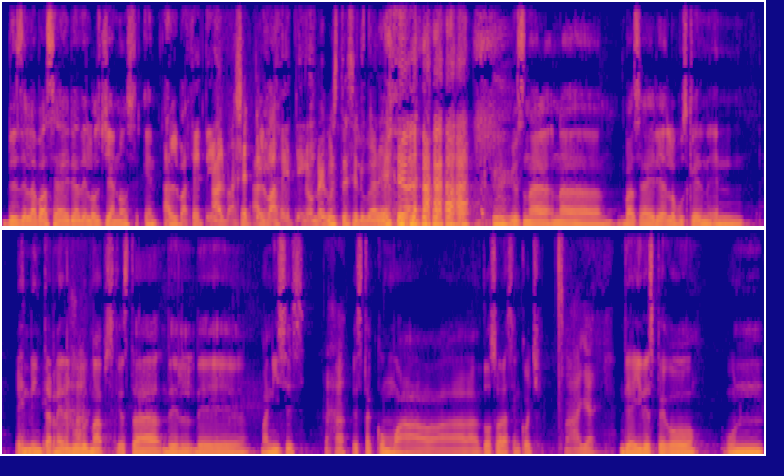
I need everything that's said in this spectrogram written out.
Desde la base aérea de los Llanos en Albacete. Albacete. Albacete. No me gusta ese lugar, ¿eh? Es una, una base aérea, lo busqué en, en, en internet, en Google Maps, que está del, de Manises. Ajá. Está como a, dos horas en coche. Ah, ya. De ahí despegó un,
